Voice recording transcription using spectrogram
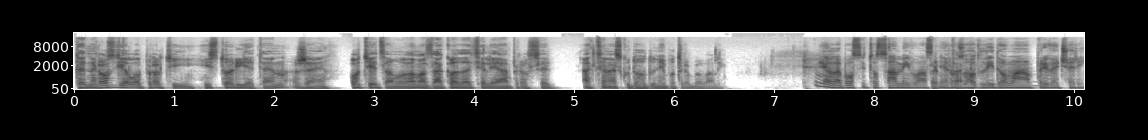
ten rozdiel oproti histórii je ten, že otec a mama zakladatelia proste akcionárskú dohodu nepotrebovali. Nie, lebo si to sami vlastne tak. rozhodli doma pri večeri.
